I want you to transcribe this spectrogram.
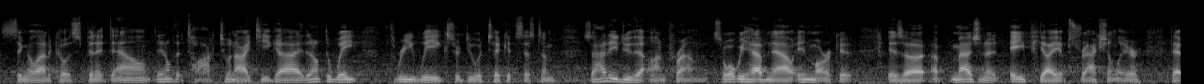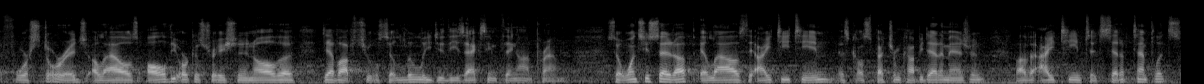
single line of code, spin it down. They don't have to talk to an IT guy. They don't have to wait three weeks or do a ticket system. So how do you do that on-prem? So what we have now in market is, a, imagine an API abstraction layer that for storage allows all the orchestration and all the DevOps tools to literally do the exact same thing on-prem. So once you set it up, it allows the IT team, it's called Spectrum Copy Data Management, allow the IT team to set up templates,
